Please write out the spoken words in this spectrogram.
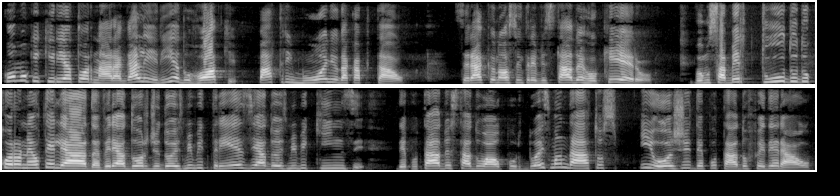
como que queria tornar a Galeria do Rock patrimônio da capital. Será que o nosso entrevistado é roqueiro? Vamos saber tudo do Coronel Telhada, vereador de 2013 a 2015, deputado estadual por dois mandatos e hoje deputado federal.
